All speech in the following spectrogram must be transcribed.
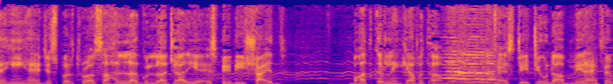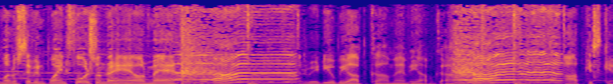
नहीं है जिस पर थोड़ा सा हल्ला गुल्ला जारी है। इस पर भी शायद बात कर लें क्या बता स्टे ट्यून्ड आप मेरा एफएम 107.4 सुन रहे हैं और मैं रेडियो भी आपका मैं भी आपका। आप किसके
